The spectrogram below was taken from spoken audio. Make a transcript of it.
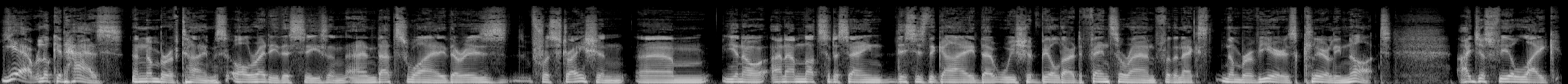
Yeah, look, it has a number of times already this season, and that's why there is frustration. Um, you know, and I'm not sort of saying this is the guy that we should build our defense around for the next number of years. Clearly not. I just feel like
